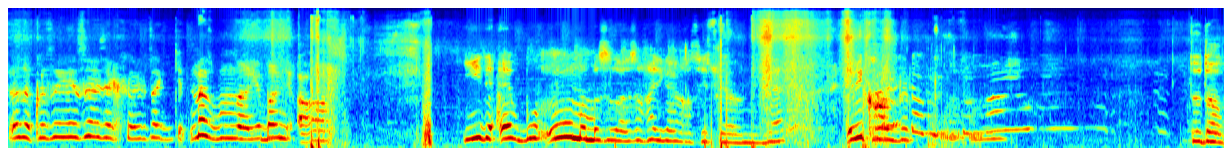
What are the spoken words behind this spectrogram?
ya da kızı sığacak gitmez bunlar yabancı. Aa. İyi de ev bu olmaması lazım. Hadi gel kasayı soyalım biz de. Evi kaldır. Dodol.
